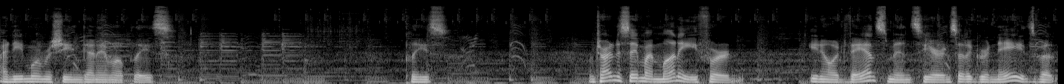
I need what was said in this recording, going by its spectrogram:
I need more machine gun ammo, please. Please. I'm trying to save my money for, you know, advancements here instead of grenades, but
